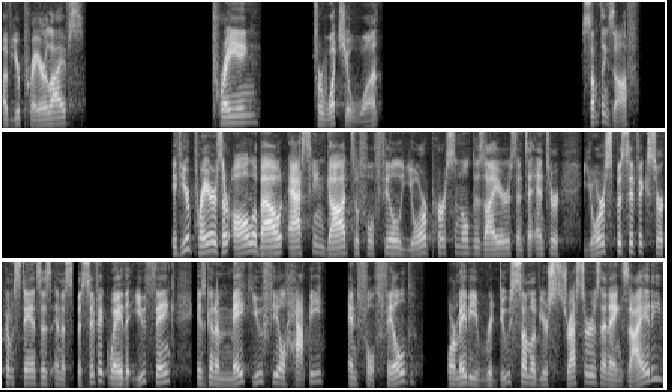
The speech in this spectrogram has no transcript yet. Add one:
of your prayer lives, praying for what you want, something's off. If your prayers are all about asking God to fulfill your personal desires and to enter your specific circumstances in a specific way that you think is going to make you feel happy and fulfilled, or maybe reduce some of your stressors and anxiety,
